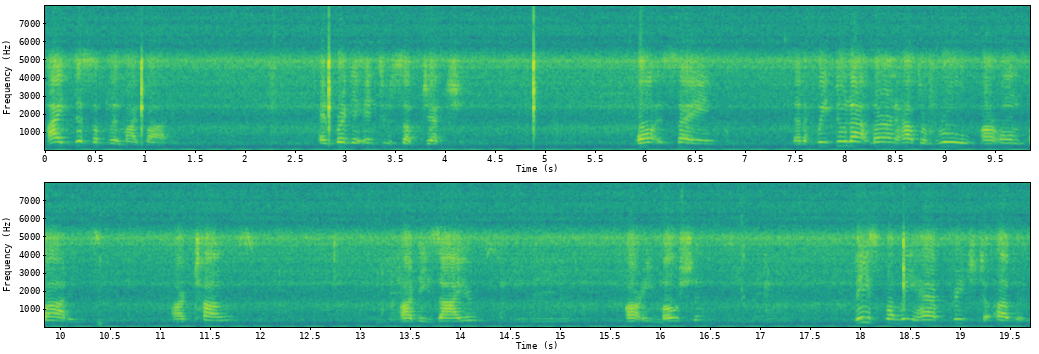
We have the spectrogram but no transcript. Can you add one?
I discipline my body and bring it into subjection. Paul is saying that if we do not learn how to rule our own bodies, our tongues, our desires, our emotions, at least when we have preached to others,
